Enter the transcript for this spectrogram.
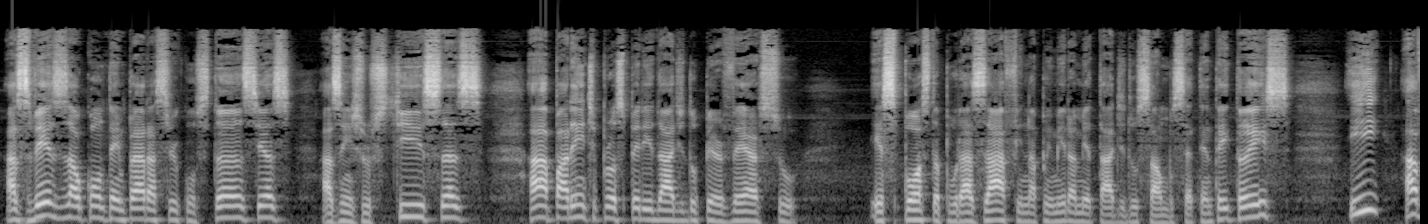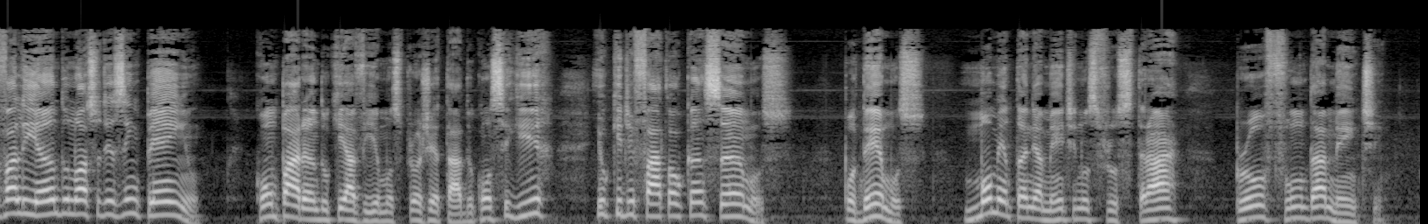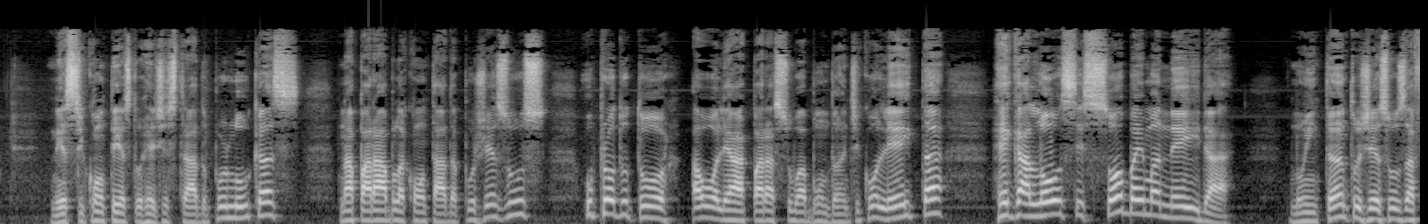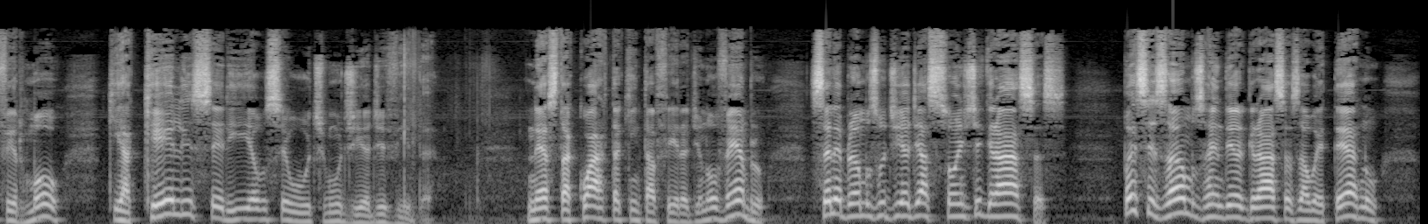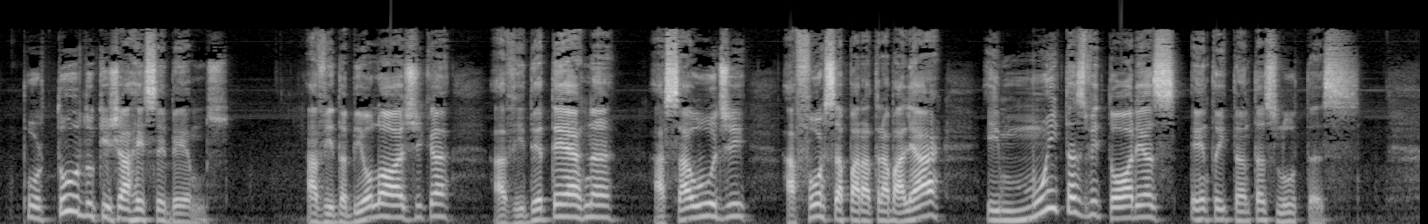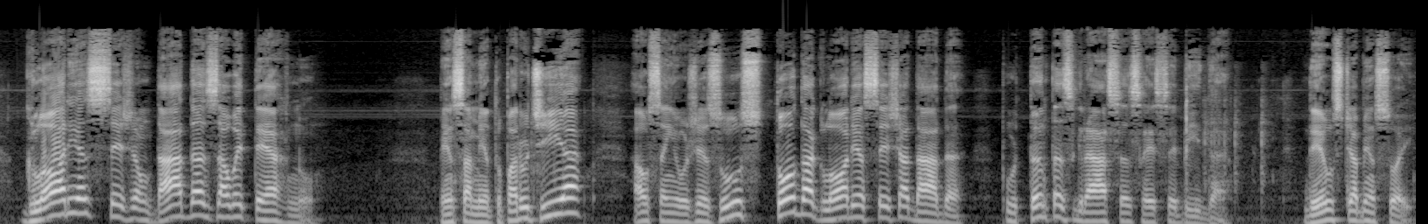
às vezes, ao contemplar as circunstâncias, as injustiças, a aparente prosperidade do perverso exposta por Asaf na primeira metade do Salmo 73 e avaliando nosso desempenho, comparando o que havíamos projetado conseguir e o que de fato alcançamos. Podemos momentaneamente nos frustrar profundamente. Nesse contexto registrado por Lucas, na parábola contada por Jesus, o produtor, ao olhar para a sua abundante colheita, regalou-se sobremaneira. No entanto, Jesus afirmou que aquele seria o seu último dia de vida. Nesta quarta quinta-feira de novembro, celebramos o Dia de Ações de Graças. Precisamos render graças ao Eterno por tudo que já recebemos: a vida biológica, a vida eterna, a saúde, a força para trabalhar e muitas vitórias entre tantas lutas. Glórias sejam dadas ao Eterno. Pensamento para o dia: ao Senhor Jesus toda a glória seja dada por tantas graças recebida. Deus te abençoe.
